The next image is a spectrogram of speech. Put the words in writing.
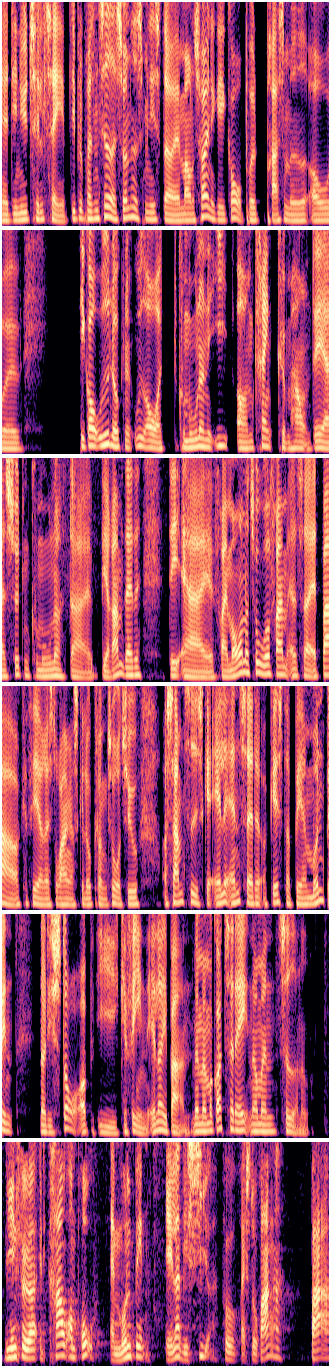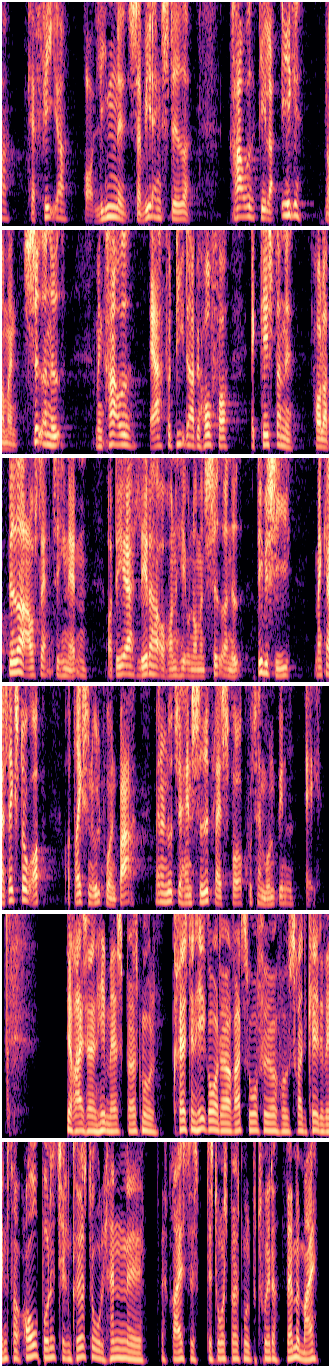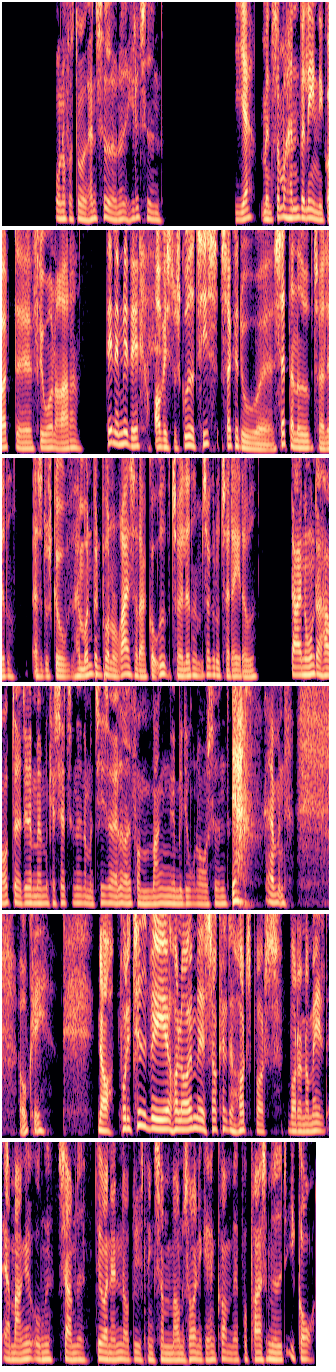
øh, de nye tiltag. De blev præsenteret af sundhedsminister øh, Magnus Heunicke i går på et pressemøde, og øh, de går udelukkende ud over kommunerne i og omkring København. Det er 17 kommuner, der øh, bliver ramt af det. Det er øh, fra i morgen og to uger frem, altså at bar og caféer og restauranter skal lukke kl. 22. Og samtidig skal alle ansatte og gæster bære mundbind, når de står op i caféen eller i baren. Men man må godt tage det af, når man sidder ned. Vi indfører et krav om brug af mundbind eller visir på restauranter, barer, caféer og lignende serveringssteder. Kravet gælder ikke, når man sidder ned, men kravet er, fordi der er behov for, at gæsterne holder bedre afstand til hinanden, og det er lettere at håndhæve, når man sidder ned. Det vil sige, man kan altså ikke stå op og drikke sin øl på en bar, man er nødt til at have en sideplads for at kunne tage mundbindet af. Det rejser en hel masse spørgsmål. Christian Hegård, der er retsordfører hos Radikale Venstre og bundet til en kørestol, han øh, rejste det store spørgsmål på Twitter. Hvad med mig? Underforstået, han sidder jo ned hele tiden. Ja, men så må han vel egentlig godt øh, flyve under radaren. Det er nemlig det. Og hvis du skal ud og tisse, så kan du øh, sætte dig ned ude på toilettet. Altså, du skal jo have mundbind på, når du rejser dig, gå ud på toilettet, men så kan du tage det af derude. Der er nogen, der har opdaget det der med, at man kan sætte sig ned, når man tisser allerede for mange millioner år siden. Ja, jamen, okay. Nå, politiet vil holde øje med såkaldte hotspots, hvor der normalt er mange unge samlet. Det var en anden oplysning, som Magnus Heunicke han kom med på pressemødet i går.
